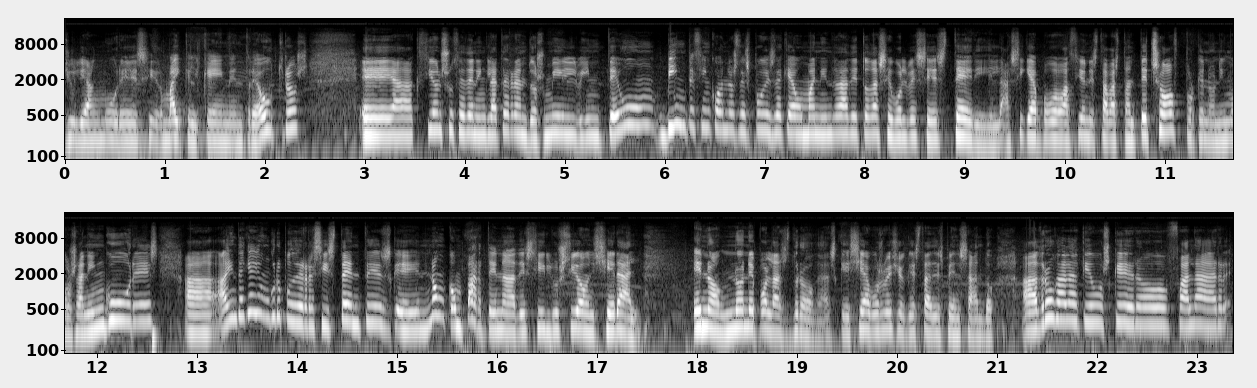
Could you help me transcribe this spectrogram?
Julian Moore e Sir Michael Caine entre outros. Eh, a acción sucede en Inglaterra en 2021, 25 anos despois de que a humanidade toda se volvese estéril, así que a poboación está bastante chof porque non imos a ningures, a, aínda que hai un grupo de resistentes que non comparten a desilusión xeral E non, non é polas drogas, que xa vos vexo que estades pensando. A droga da que vos quero falar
